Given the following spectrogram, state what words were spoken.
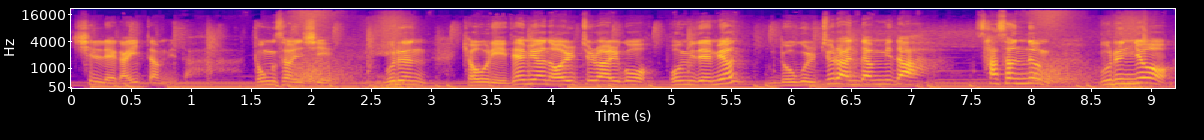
신뢰가 있답니다. 동선시 물은 겨울이 되면 얼 줄 알고 봄이 되면 녹을 줄 안답니다. 사선능 물은요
